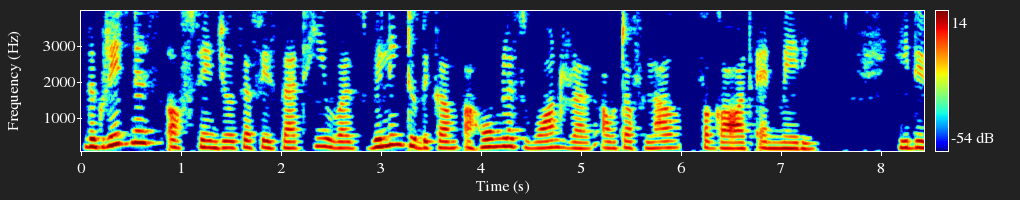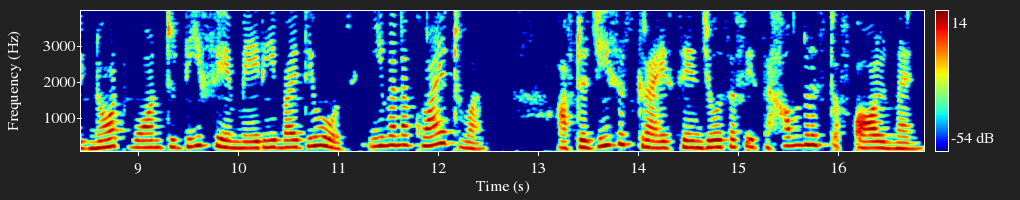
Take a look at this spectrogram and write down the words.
The greatness of Saint Joseph is that he was willing to become a homeless wanderer out of love for God and Mary. He did not want to defame Mary by divorce, even a quiet one. After Jesus Christ, Saint Joseph is the humblest of all men,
